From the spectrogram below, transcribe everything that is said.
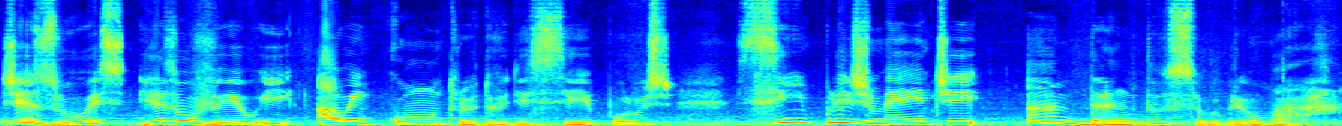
Jesus resolveu ir ao encontro dos discípulos simplesmente andando sobre o mar.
